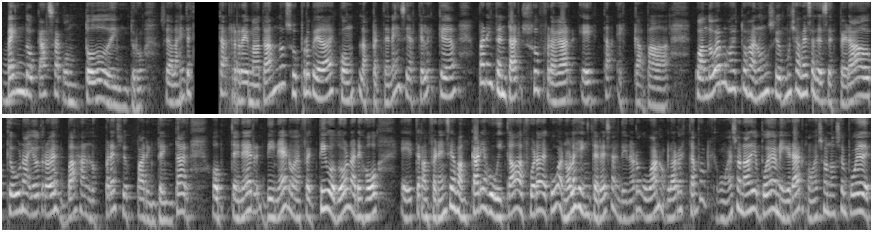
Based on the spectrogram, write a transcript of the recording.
vendo casa con todo dentro. O sea, la gente rematando sus propiedades con las pertenencias que les quedan para intentar sufragar esta escapada. Cuando vemos estos anuncios muchas veces desesperados que una y otra vez bajan los precios para intentar obtener dinero en efectivo, dólares o eh, transferencias bancarias ubicadas fuera de Cuba, no les interesa el dinero cubano, claro está, porque con eso nadie puede emigrar, con eso no se puede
